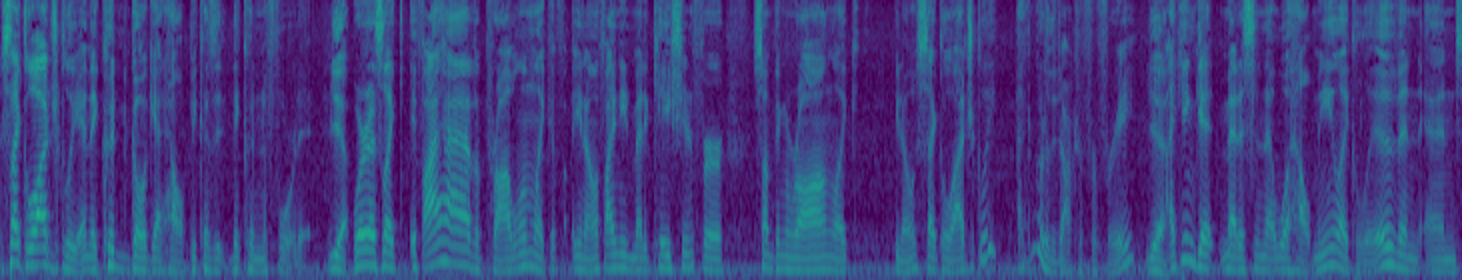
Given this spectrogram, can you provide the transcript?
psychologically and they couldn't go get help because it, they couldn't afford it. Yeah. Whereas like if I have a problem, like if you know if I need medication for something wrong, like you know psychologically, I can go to the doctor for free. Yeah. I can get medicine that will help me like live and and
